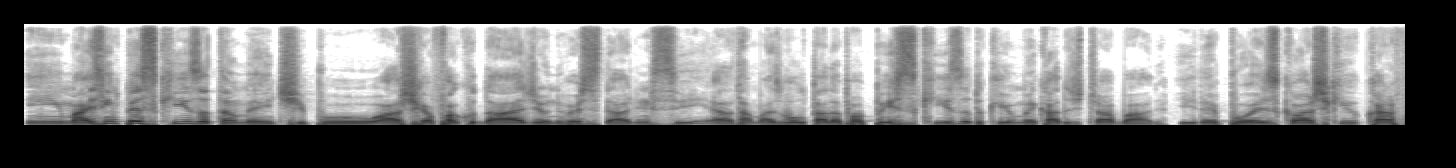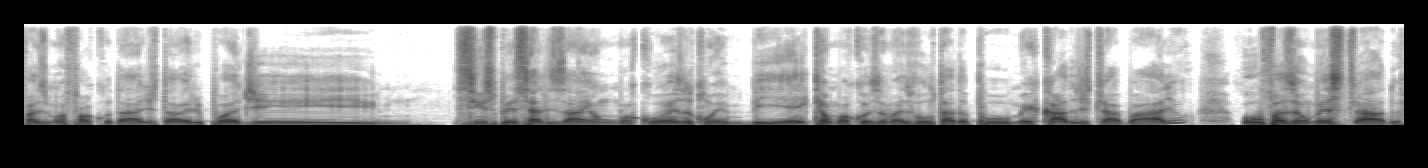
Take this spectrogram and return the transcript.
e mais em pesquisa também. Tipo, acho que a faculdade, a universidade em si, ela tá mais voltada para pesquisa do que o mercado de trabalho. E depois que eu acho que o cara faz uma faculdade e tal, ele pode se especializar em alguma coisa, com MBA, que é uma coisa mais voltada para o mercado de trabalho, ou fazer um mestrado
